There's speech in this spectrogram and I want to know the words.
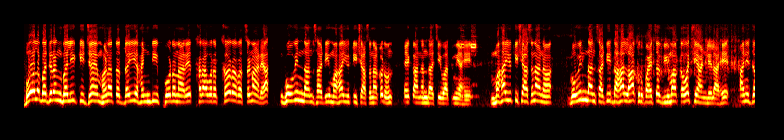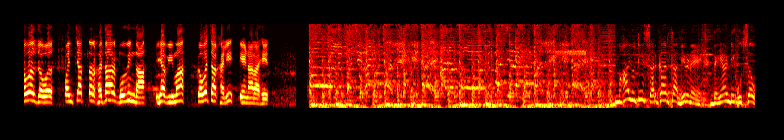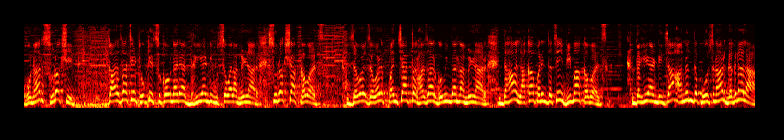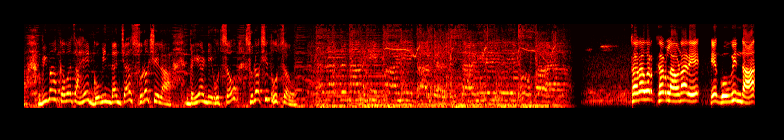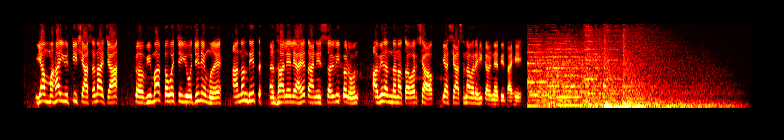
बोल बजरंग बली की जय म्हणत दही हंडी फोडणारे थरावर थर रचणाऱ्या गोविंदांसाठी महायुती शासनाकडून एक आनंदाची बातमी आहे. महायुती शासनानं गोविंदांसाठी दहा लाख रुपयाचं विमा कवच हे आणलेलं आहे आणि जवळजवळ पंच्याहत्तर हजार गोविंदा या विमा कवचाखाली येणार आहेत. महायुती सरकारचा निर्णय दहीहंडी उत्सव होणार सुरक्षित. काळजाचे ठोके चुकवणाऱ्या दहीहंडी उत्सवाला मिळणार सुरक्षा कवच. जवळजवळ पंच्याहत्तर हजार गोविंदांना मिळणार दहा लाखापर्यंतचे विमा कवच. दहीहंडीचा आनंद पोहोचणार गगनाला. विमा कवच आहे गोविंदांच्या सुरक्षेला. दहीहंडी उत्सव सुरक्षित उत्सव. थरावर थर लावणारे हे गोविंदा या महायुती शासनाच्या क- विमा कवच योजनेमुळे आनंदित झालेले आहेत आणि सर्वीकडून अभिनंदनाचा वर्षाव या शासनावरही करण्यात येत आहे.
